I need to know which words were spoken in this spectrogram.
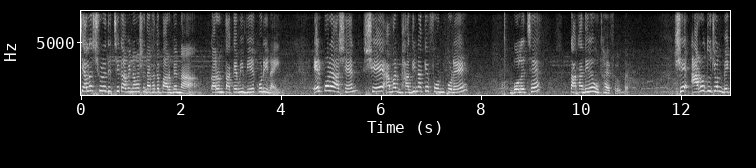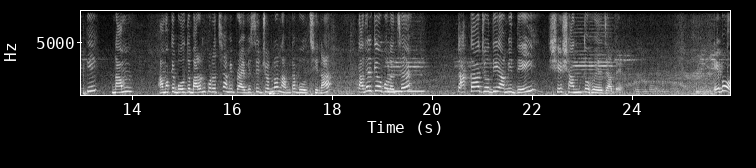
চ্যালেঞ্জ ছুড়ে দিচ্ছি কাবিননামা সে দেখাতে পারবে না, কারণ তাকে আমি বিয়ে করি নাই। এরপরে আসেন, সে আমার ভাগিনাকে ফোন করে বলেছে টাকা দিলে উঠায় ফেলবে। সে আরও দুজন ব্যক্তি নাম আমাকে বলতে বারণ করেছে, আমি প্রাইভেসির জন্য নামটা বলছি না। তাদেরকেও বলেছে, টাকা যদি আমি দেই, সে শান্ত হয়ে যাবে। এবং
